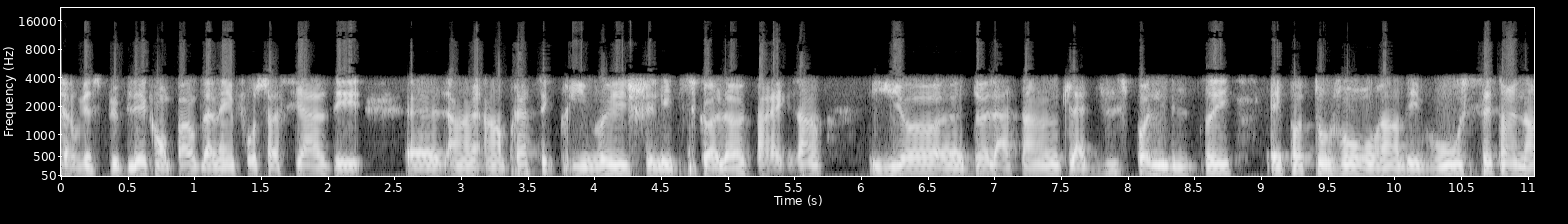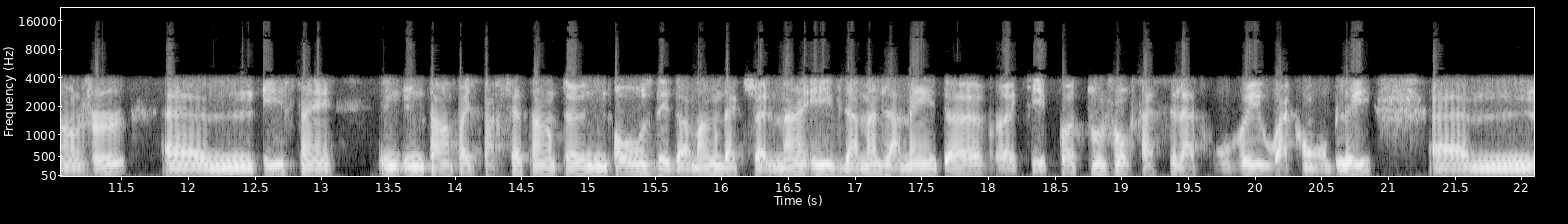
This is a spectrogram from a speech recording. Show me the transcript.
service public, on parle de l'info sociale des, euh, en, pratique privée chez les psychologues, par exemple. Il y a euh, de l'attente, la disponibilité est pas toujours au rendez-vous. C'est un enjeu euh, et c'est un une, tempête parfaite entre une hausse des demandes actuellement et évidemment de la main d'œuvre qui est pas toujours facile à trouver ou à combler. Euh,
